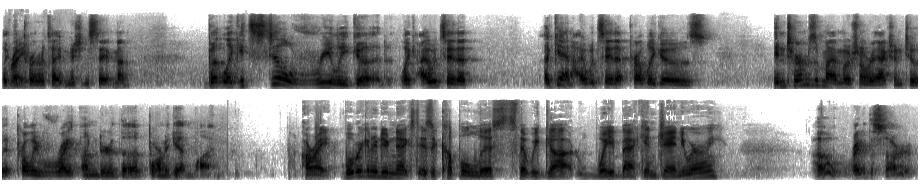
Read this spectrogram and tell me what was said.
like Right. the prototype mission statement. But like it's still really good. Like I would say that again, I would say that probably goes in terms of my emotional reaction to it, probably right under the Born Again line. All right. What we're going to do next is a couple lists that we got way back in January, Oh, right at the start.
